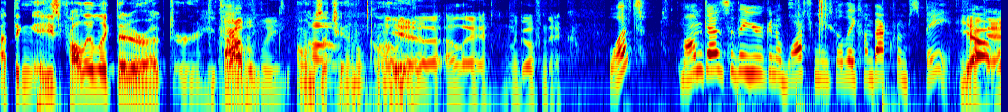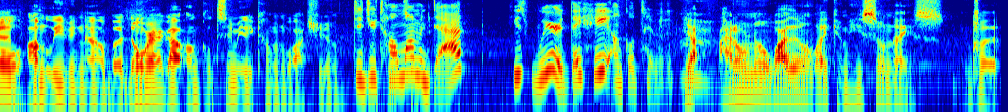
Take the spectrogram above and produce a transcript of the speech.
I think he's probably like the director. He probably, Probably. owns Um, the channel. Probably. leave Yeah. to LA. I'm gonna go with Nick. What? Mom Dad said that you're gonna watch me until they come back from Spain. Yeah, Yeah. well, I'm leaving now, but don't worry, I got Uncle Timmy to come and watch you. Did you Uncle tell Mom Timmy. and Dad? He's weird. They hate Uncle Timmy. Yeah, I don't know why they don't like him. He's so nice, but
